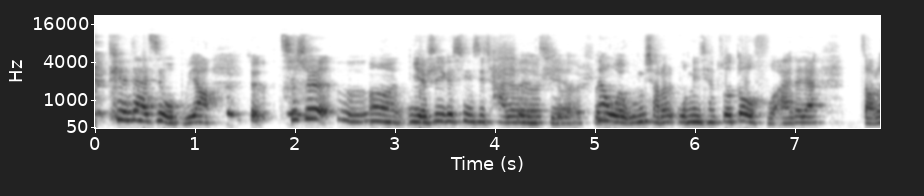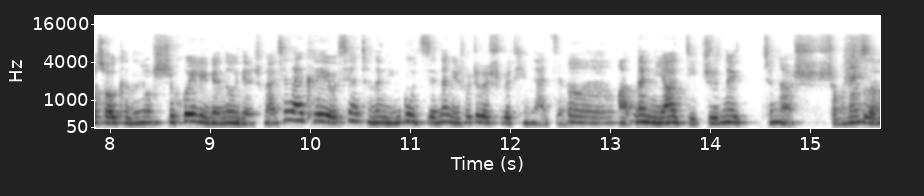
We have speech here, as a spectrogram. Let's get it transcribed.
添加剂，我不要。就其实嗯嗯，也是一个信息差的是的问题。是的是的那我我们小的我们以前做豆腐啊，大家。早的时候可能用石灰里面弄一点出来，现在可以有现成的凝固剂，那你说这个是不是添加剂呢？嗯，啊，那你要抵制，那真的是什么东西都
